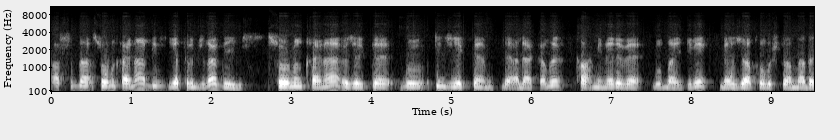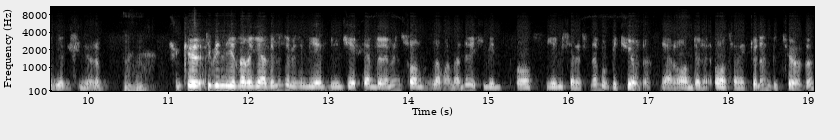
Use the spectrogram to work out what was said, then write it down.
aslında sorunun kaynağı biz yatırımcılar değiliz. Sorunun kaynağı özellikle bu ikinci yeklemle alakalı tahminleri ve bununla ilgili mevzuatı oluşturanlar da diye düşünüyorum. Hı hı. Çünkü 2000'li yıllara geldiğimizde bizim birinci eklem döneminin son zamanlarında 2020 senesinde bu bitiyordu. Yani 10, dönem, 10 senelik dönem bitiyordu.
